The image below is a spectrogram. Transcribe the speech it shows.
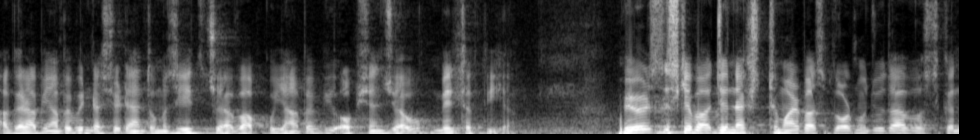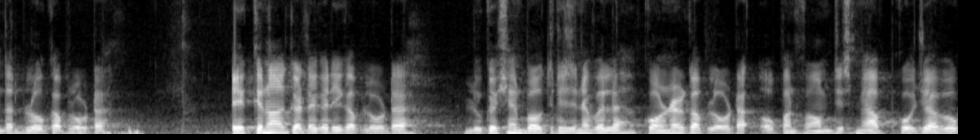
अगर आप यहाँ पे भी इंटरेस्टेड हैं तो मज़ीद जो है वो आपको यहाँ पे भी ऑप्शन जो है वो मिल सकती है। व्यूअर्स इसके बाद जो नेक्स्ट हमारे पास प्लॉट मौजूद है, वो सिकंदर ब्लॉक का प्लॉट है। एक कनाल कैटेगरी का प्लॉट है। लोकेशन बहुत रीज़नेबल है। कॉर्नर का प्लॉट है ओपन फार्म जिसमें आपको जो है वो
